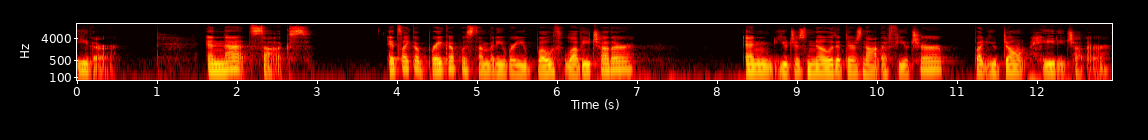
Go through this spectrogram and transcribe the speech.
either. And that sucks. It's like a breakup with somebody where you both love each other and you just know that there's not a future, but you don't hate each other.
